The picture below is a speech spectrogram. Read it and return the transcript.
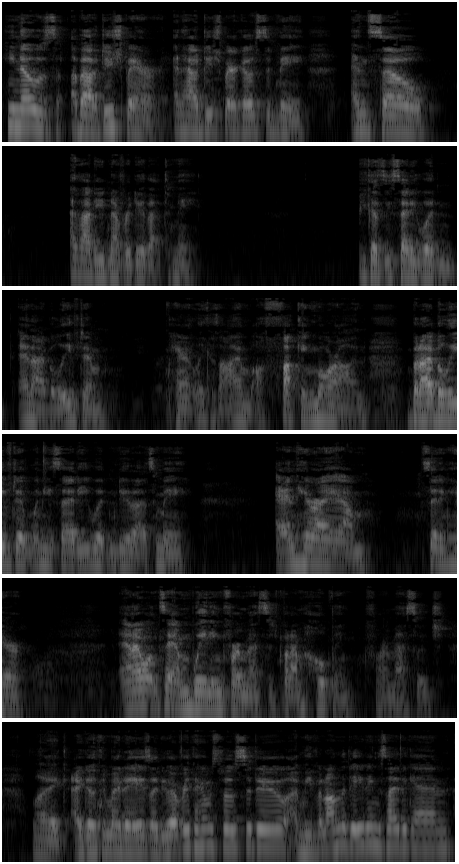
he knows about Douche Bear and how Douche Bear ghosted me. And so I thought he'd never do that to me because he said he wouldn't. And I believed him, apparently, because I'm a fucking moron. But I believed him when he said he wouldn't do that to me. And here I am, sitting here. And I won't say I'm waiting for a message, but I'm hoping for a message. Like, I go through my days, I do everything I'm supposed to do. I'm even on the dating site again.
